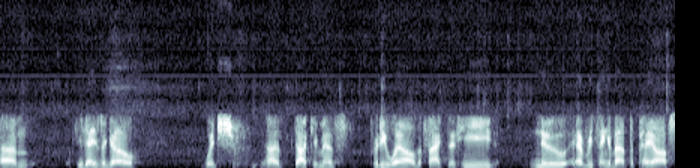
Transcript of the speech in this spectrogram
um, a few days ago, which uh, documents pretty well the fact that he knew everything about the payoffs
